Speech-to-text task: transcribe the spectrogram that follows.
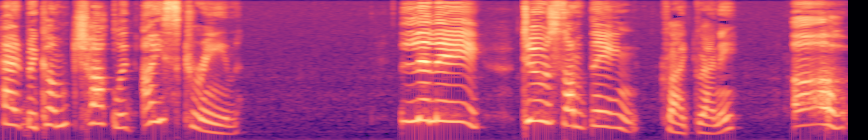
had become chocolate ice cream. Lily, do something! cried Granny. Oh,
